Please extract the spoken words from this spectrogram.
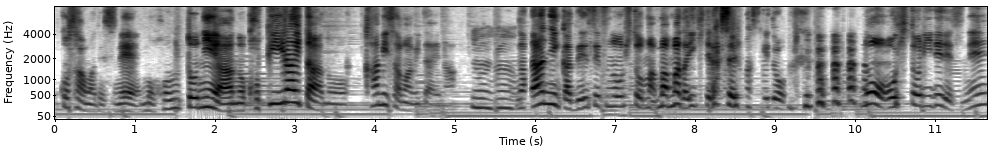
子さんはですねもう本当にあのコピーライターの神様みたいなうんうん、何人か伝説の人、まあ、まあまだ生きてらっしゃいますけど のお一人でですね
